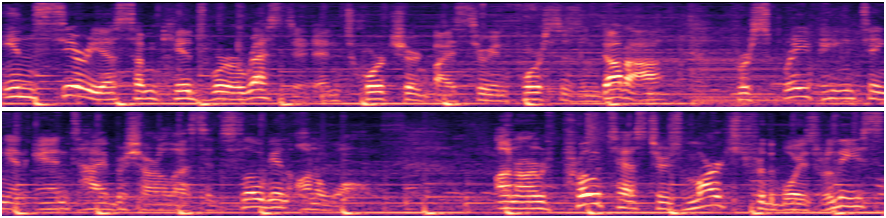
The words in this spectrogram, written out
In Syria, some kids were arrested and tortured by Syrian forces in Daraa for spray painting an anti-Bashar al-Assad slogan on a wall. Unarmed protesters marched for the boys' release,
